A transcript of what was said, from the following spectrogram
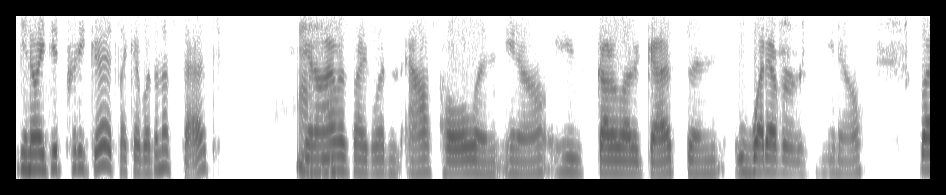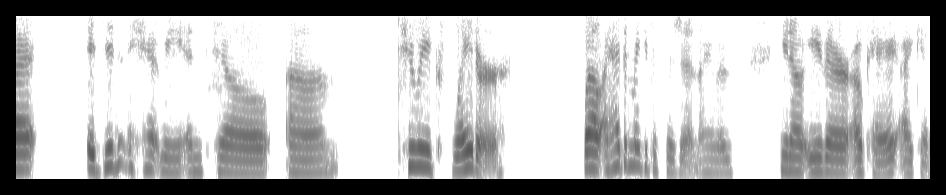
you know, I did pretty good. Like I wasn't upset. You know, I Mhm. was like, what an asshole and, you know, he's got a lot of guts and whatever, you know. But it didn't hit me until um 2 weeks later. Well, I had to make a decision. I was, you know, either okay, I can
